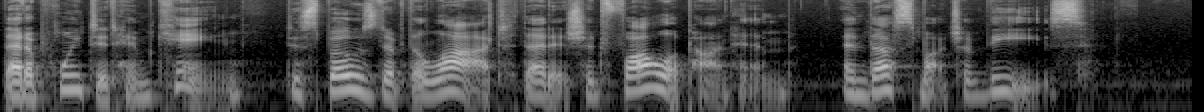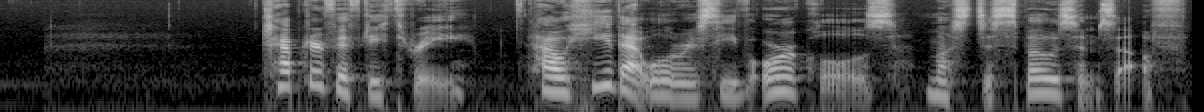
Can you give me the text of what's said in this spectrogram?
that appointed him king, disposed of the lot that it should fall upon him, and thus much of these. Chapter 53 How he that will receive oracles must dispose himself.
